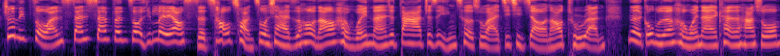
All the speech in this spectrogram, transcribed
就是你走完三三分钟，已经累得要死了，超喘，坐下来之后，然后很为难，就大家就是已经测出来机器叫了，然后突然那个工读生很为难的看着他说：“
